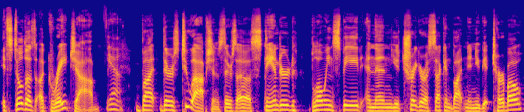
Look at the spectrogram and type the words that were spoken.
It still does a great job. Yeah. But there's two options. There's a standard blowing speed, and then you trigger a second button and you get turbo.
